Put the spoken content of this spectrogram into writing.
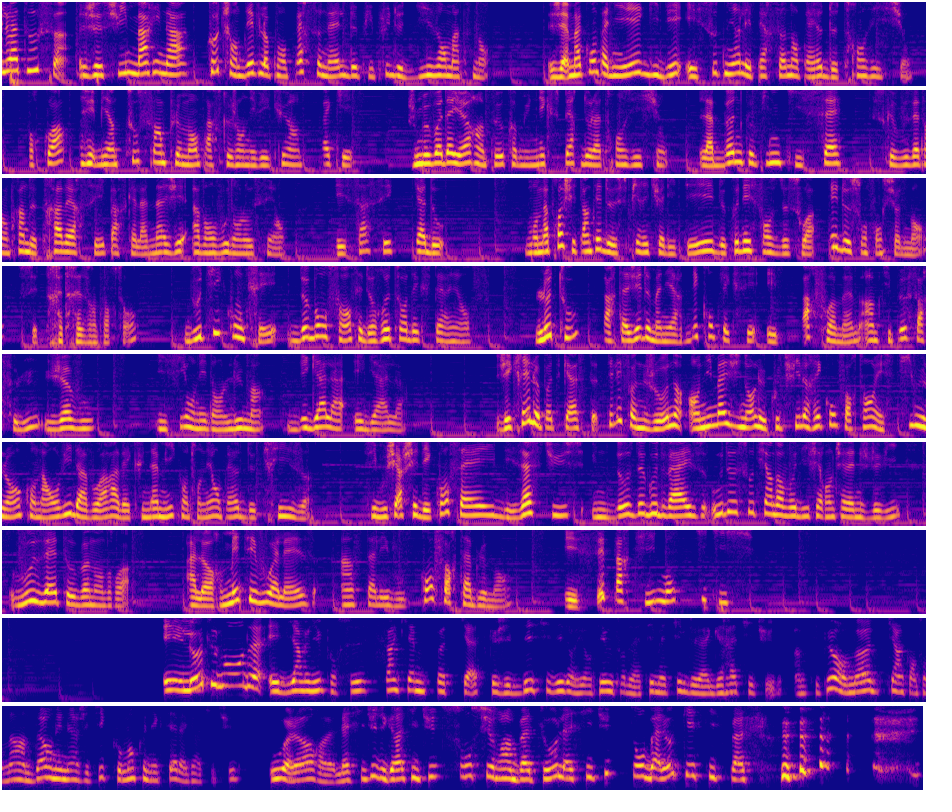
Hello à tous, je suis Marina, coach en développement personnel depuis plus de 10 ans maintenant. J'aime accompagner, guider et soutenir les personnes en période de transition. Pourquoi? Eh bien tout simplement parce que j'en ai vécu un paquet. Je me vois d'ailleurs un peu comme une experte de la transition, la bonne copine qui sait ce que vous êtes en train de traverser parce qu'elle a nagé avant vous dans l'océan. Et ça, c'est cadeau. Mon approche est teintée de spiritualité, de connaissance de soi et de son fonctionnement, c'est très très important d'outils concrets, de bon sens et de retour d'expérience. Le tout partagé de manière décomplexée et parfois même un petit peu farfelu, j'avoue. Ici, on est dans l'humain, d'égal à égal. J'ai créé le podcast Téléphone jaune en imaginant le coup de fil réconfortant et stimulant qu'on a envie d'avoir avec une amie quand on est en période de crise. Si vous cherchez des conseils, des astuces, une dose de good vibes ou de soutien dans vos différents challenges de vie, vous êtes au bon endroit. Alors mettez-vous à l'aise, installez-vous confortablement et c'est parti mon kiki. Hello tout le monde et bienvenue pour ce cinquième podcast que j'ai décidé d'orienter autour de la thématique de la gratitude. Un petit peu en mode, tiens, quand on a un down énergétique, comment connecter à la gratitude? Ou alors, euh, lassitude et gratitude sont sur un bateau, lassitude tombe à l'eau, qu'est-ce qui se passe?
